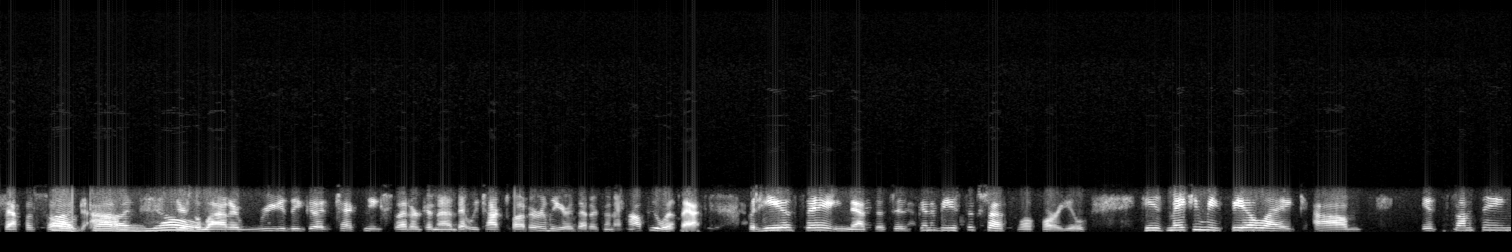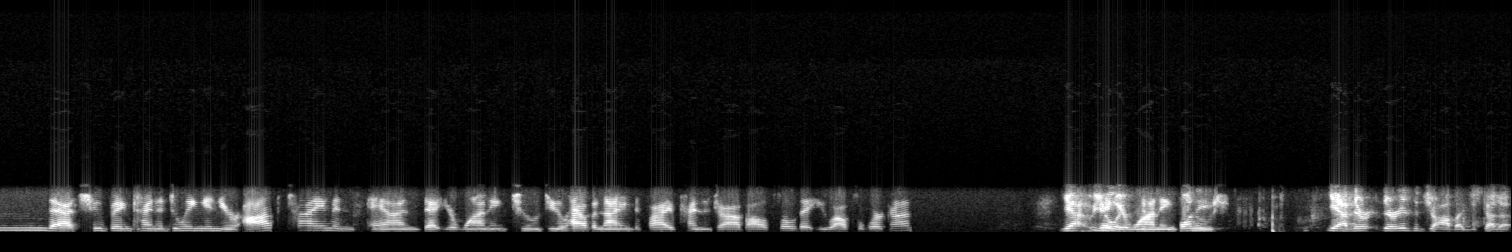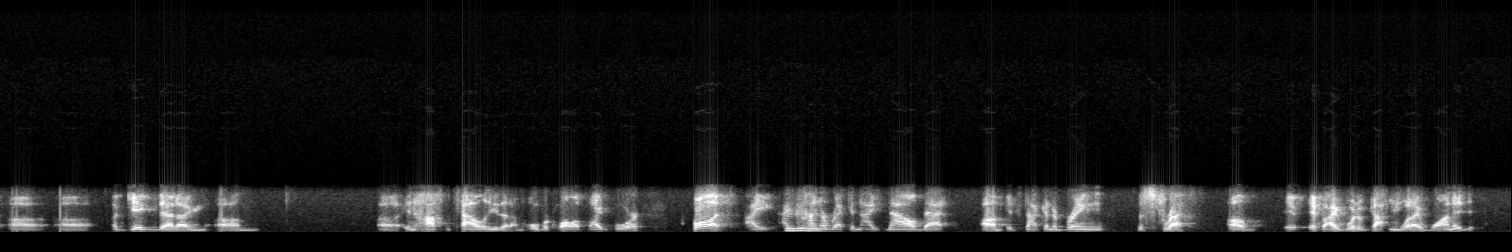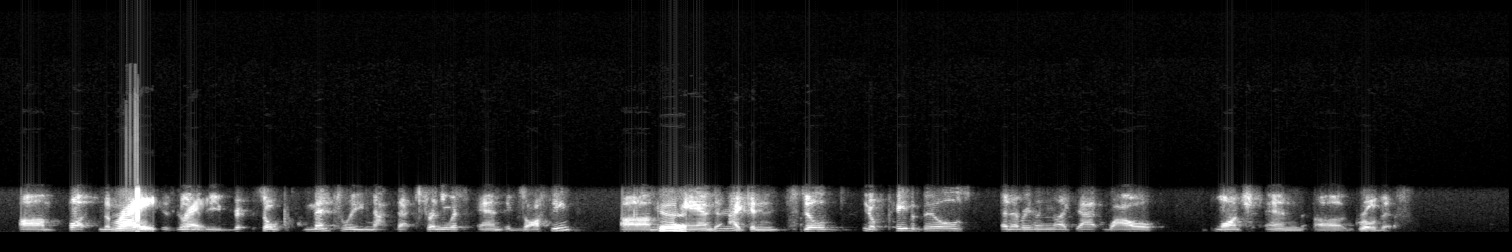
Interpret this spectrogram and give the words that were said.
Oh episode. God, um, I know. there's a lot of really good techniques that are gonna that we talked about earlier that are gonna help you with that. But he is saying that this is gonna be successful for you. He's making me feel like um it's something that you've been kind of doing in your off time and and that you're wanting to do you have a nine to five kind of job also that you also work on Yeah, you that know, you're it's, wanting it's funny. to Yeah, there there is a job. I just got a a, a, gig that I'm um, uh, in hospitality that I'm overqualified for, but I I Mhm. kind of recognize now that um, it's not going to bring the stress of if, if I would have gotten what I wanted. Um, but the money Right, is going right. to be so mentally not that strenuous and exhausting. Um, Good. And Mhm. I can still you know pay the bills and everything like that while launch and uh, grow this.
